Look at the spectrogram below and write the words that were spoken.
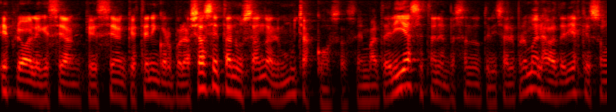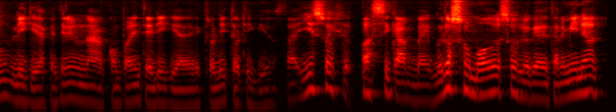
Es probable que sean, que sean, que estén incorporados. Ya se están usando en muchas cosas. En baterías se están empezando a utilizar. El problema de las baterías es que son líquidas, que tienen una componente líquida, de electrolitos líquidos. Y eso es básicamente, grosso modo, eso es lo que determina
